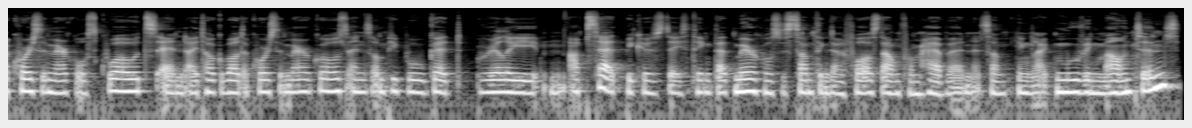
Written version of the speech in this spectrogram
A Course in Miracles quotes and I talk about A Course in Miracles, and some people get really mm, upset because they think that miracles is something that falls down from heaven, it's something like moving mountains.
